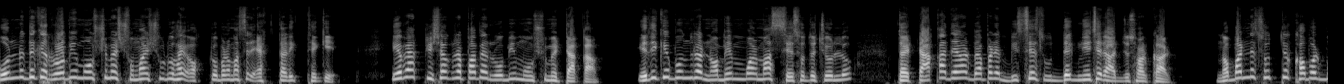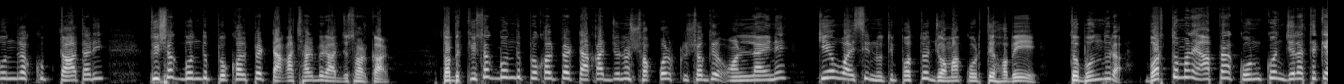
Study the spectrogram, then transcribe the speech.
অন্যদিকে রবি মৌসুমের সময় শুরু হয় অক্টোবর মাসের এক তারিখ থেকে। এবার কৃষকরা পাবে রবি মৌসুমের টাকা। এদিকে বন্ধুরা নভেম্বর মাস শেষ হতে চলল, তাই টাকা দেওয়ার ব্যাপারে বিশেষ উদ্যোগ নিয়েছে রাজ্য সরকার। নবান্নের সূত্রে খবর, বন্ধুরা, খুব তাড়াতাড়ি কৃষক বন্ধু প্রকল্পের টাকা ছাড়বে রাজ্য সরকার। তবে কৃষক বন্ধু প্রকল্পের টাকার জন্য সকল কৃষকদের অনলাইনে কেওয়াইসি নথিপত্র জমা করতে হবে। তো বন্ধুরা, বর্তমানে আপনারা কোন কোন জেলা থেকে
